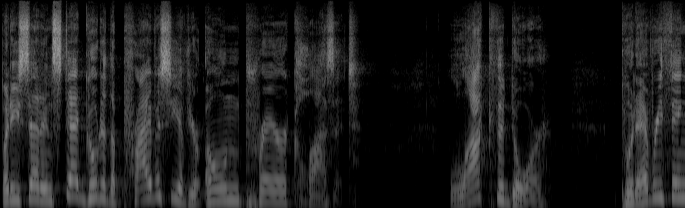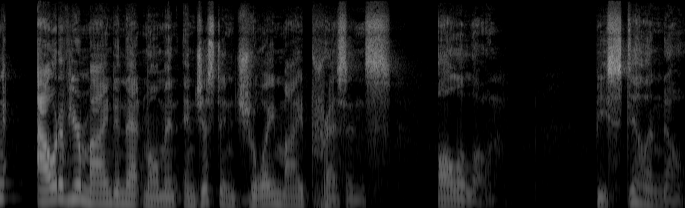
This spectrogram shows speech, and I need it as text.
But he said, instead, go to the privacy of your own prayer closet. Lock the door, put everything out of your mind in that moment and just enjoy my presence all alone. Be still and know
